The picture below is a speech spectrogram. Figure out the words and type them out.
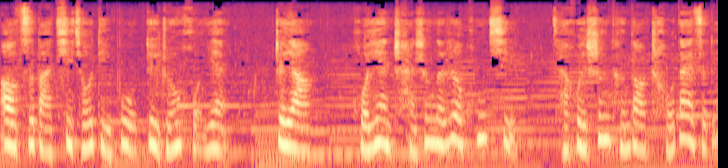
奥兹把气球底部对准火焰，这样火焰产生的热空气才会升腾到绸带子里。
